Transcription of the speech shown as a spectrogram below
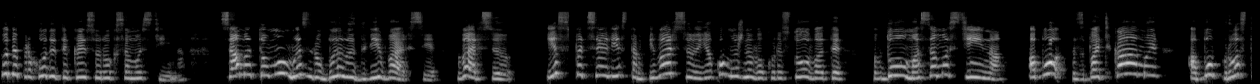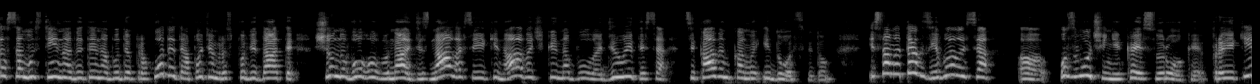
буде проходити кейс-урок самостійно. Саме тому ми зробили дві версії: версію із спеціалістом і версію, яку можна використовувати вдома самостійно, або з батьками, або просто самостійна дитина буде проходити, а потім розповідати, що нового вона дізналася, які навички набула, ділитися цікавинками і досвідом. І саме так з'явилися озвучені кейс-уроки, про які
